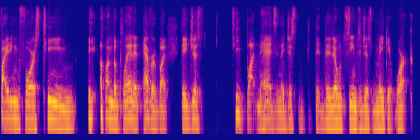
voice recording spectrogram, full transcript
fighting force team on the planet ever. But they just keep button heads, and they just they, they don't seem to just make it work.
